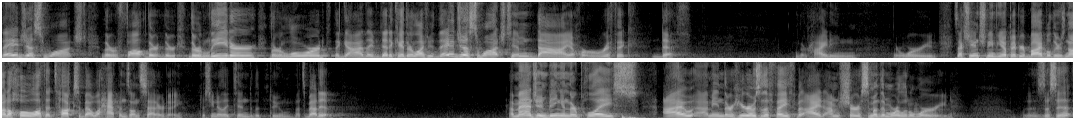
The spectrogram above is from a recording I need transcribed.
They just watched their, their, their, their leader, their Lord, the guy they've dedicated their life to, they just watched him die a horrific death. And they're hiding, they're worried. It's actually interesting if you open up your Bible, there's not a whole lot that talks about what happens on Saturday. Just you know, they tend to the tomb. That's about it. Imagine being in their place I, I mean, they're heroes of the faith, but I, I'm sure some of them were a little worried. Is this it?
